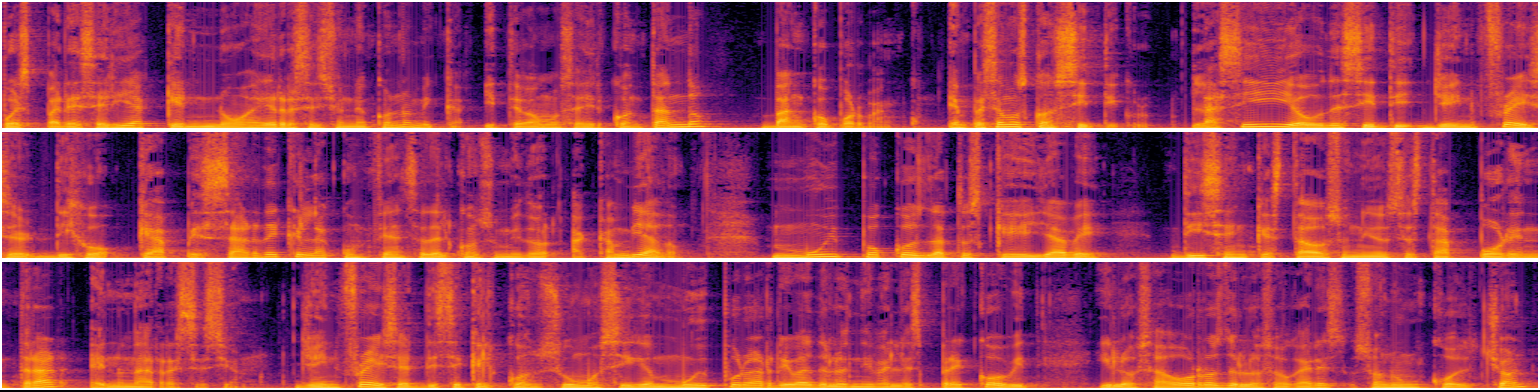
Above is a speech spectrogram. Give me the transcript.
pues parecería que no hay recesión económica y te vamos a ir contando banco por banco. Empecemos con Citigroup. La CEO de Citi, Jane Fraser, dijo que a pesar de que la confianza del consumidor ha cambiado, muy pocos datos que ella ve dicen que Estados Unidos está por entrar en una recesión. Jane Fraser dice que el consumo sigue muy por arriba de los niveles pre-COVID y los ahorros de los hogares son un colchón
